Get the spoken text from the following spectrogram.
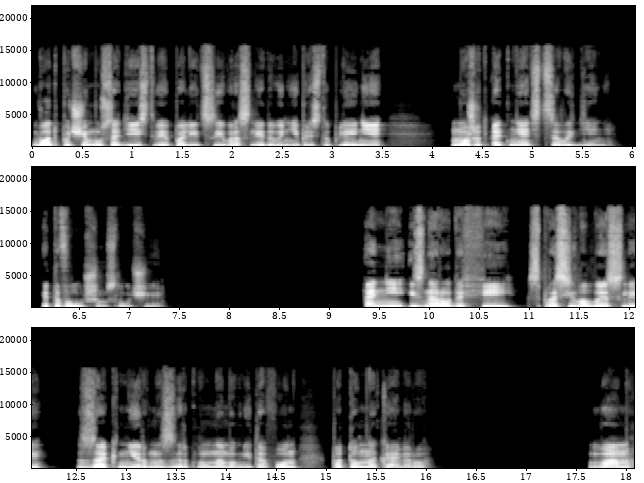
Вот почему содействие полиции в расследовании преступления может отнять целый день. Это в лучшем случае. «Они из народа фей?» — спросила Лесли. Зак нервно зыркнул на магнитофон, потом на камеру. Вам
